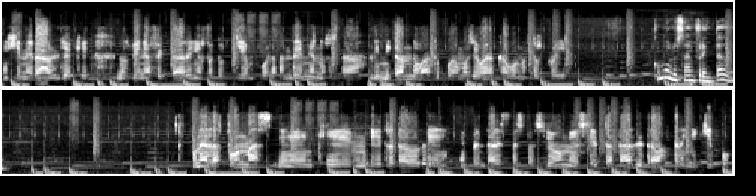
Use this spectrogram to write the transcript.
en general, ya que nos viene a afectar en el factor tiempo. La pandemia nos está limitando a que podamos llevar a cabo nuestros proyectos. ¿Cómo los ha enfrentado? Una de las formas en que he tratado de enfrentar esta situación es tratar de trabajar en equipo,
